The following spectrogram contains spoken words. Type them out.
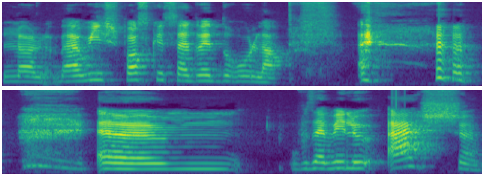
Lol. Bah oui, je pense que ça doit être drôle là. Euh, vous avez le H,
